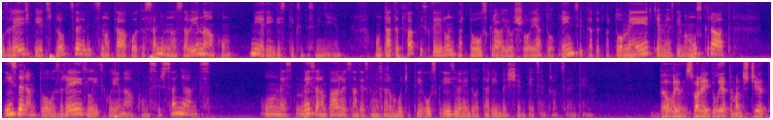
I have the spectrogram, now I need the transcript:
uzreiz 5% no tā, ko tu saņem no sava ienākuma, mierīgi iztiks bez viņiem. Un tātad faktiski ir runa par to uzkrājošo, ja, to principu, tātad par to mērķi, ja mēs gribam uzkrāt, izdarām to uzreiz, līdz ko ienākums ir saņemts. Un mēs, mēs varam pārliecināties, ka mēs varam budžetu izveidot arī bez šiem 5%. Vēl viena svarīga lieta man šķiet,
